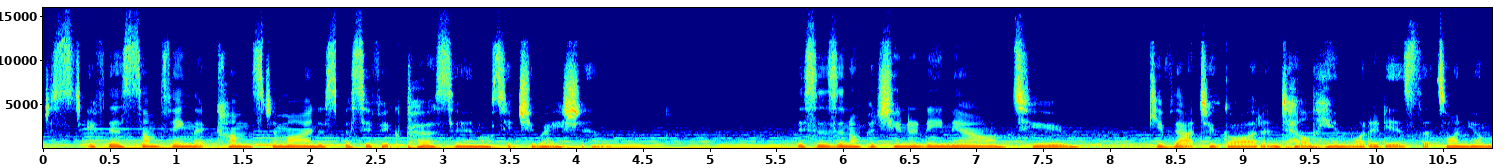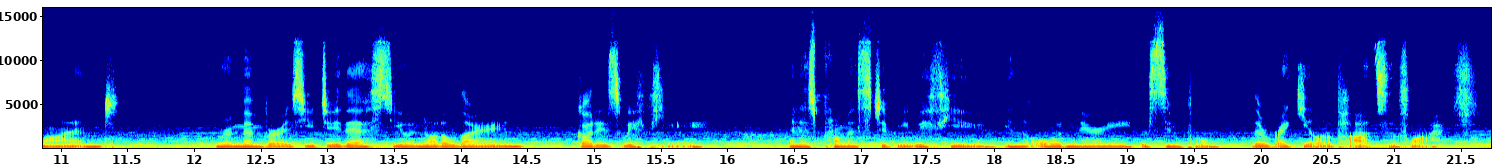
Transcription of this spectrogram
Just if there's something that comes to mind, a specific person or situation, this is an opportunity now to give that to God and tell Him what it is that's on your mind. Remember, as you do this, you are not alone. God is with you and has promised to be with you in the ordinary, the simple, the regular parts of life.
